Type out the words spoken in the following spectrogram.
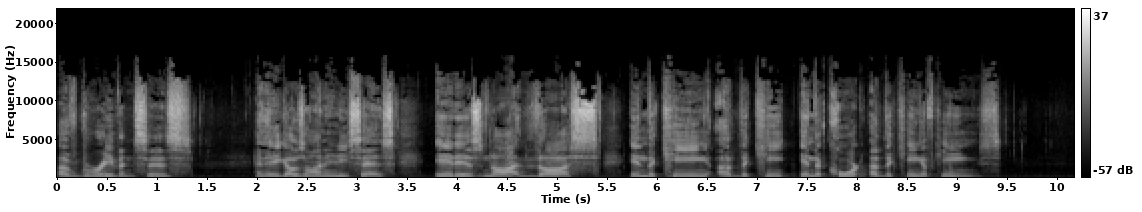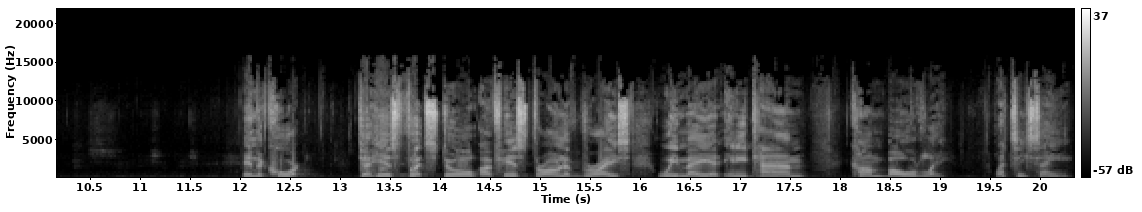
of grievances. And then he goes on and he says, It is not thus in the king of the king in the court of the King of Kings. In the court to his footstool of his throne of grace, we may at any time come boldly. What's he saying?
